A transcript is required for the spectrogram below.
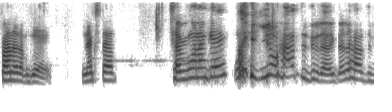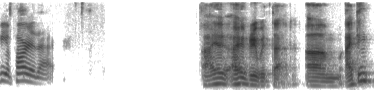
found out I'm gay. Next step, tell everyone I'm gay. Like you don't have to do that. Like that doesn't have to be a part of that. I I agree with that. Um, I think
